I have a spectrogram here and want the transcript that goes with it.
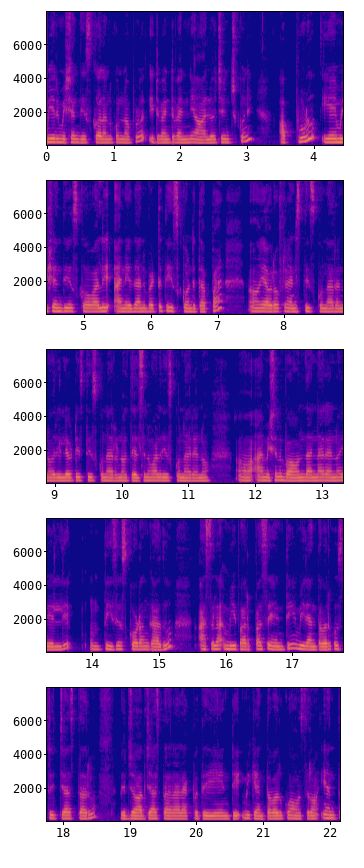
మీరు మిషన్ తీసుకోవాలనుకున్నప్పుడు ఇటువంటివన్నీ ఆలోచించుకొని అప్పుడు ఏ మిషన్ తీసుకోవాలి అనే దాన్ని బట్టి తీసుకోండి తప్ప ఎవరో ఫ్రెండ్స్ తీసుకున్నారనో రిలేటివ్స్ తీసుకున్నారనో తెలిసిన వాళ్ళు తీసుకున్నారనో ఆ, మిషన్ బాగుందన్నారనో వెళ్ళి తీసేసుకోవడం కాదు. అసలు మీ పర్పస్ ఏంటి? మీరు ఎంతవరకు స్టిచ్ చేస్తారు? మీరు జాబ్ చేస్తారా? లేకపోతే ఏంటి? మీకు ఎంతవరకు అవసరం? ఎంత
